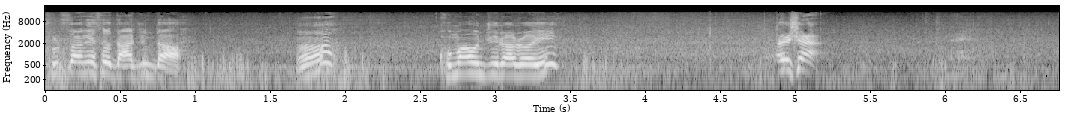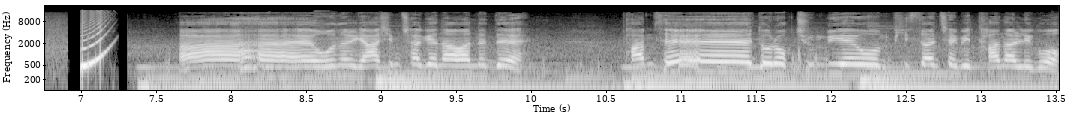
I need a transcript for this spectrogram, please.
불쌍해서 놔준다. 어? 고마운 줄 알아이? 아이샤. 아 오늘 야심차게 나왔는데 밤새도록 준비해온 비싼 채비 다 날리고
